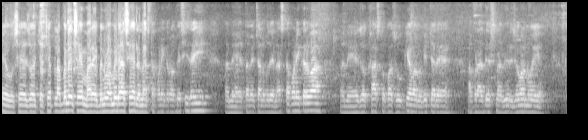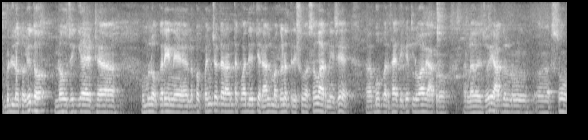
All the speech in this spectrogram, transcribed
એવું છે. જો અત્યારે થેપલા બને છે, મારે બનવા મળ્યા છે, એટલે નાસ્તા પાણી કરવા બેસી જઈ અને તમે ચાલો બધા નાસ્તા પાણી કરવા. અને જો ખાસ તો પાછું કહેવાનું કે અત્યારે આપણા દેશના વીર જવાનોએ બદલો તો લીધો. નવ જગ્યાએ હુમલો કરીને લગભગ પંચોતેર આતંકવાદી અત્યારે હાલમાં ગણતરી સવારની છે. બપોર થાય તે કેટલું આવે આંકડો એટલે હવે જોઈએ આગળનું શું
